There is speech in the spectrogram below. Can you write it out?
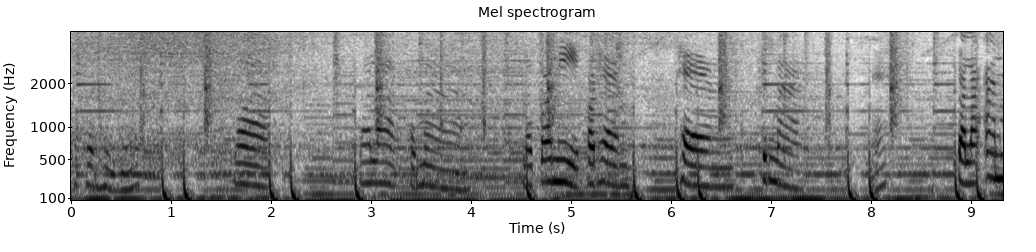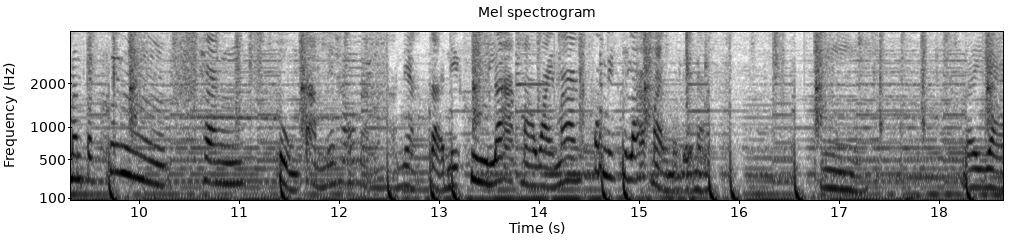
ทุกคนเห็นไหมว่าว่าลากเขามา แล้วก็นี่เขาแทงแทง ขึ้นมานะแต่ละอันมันจะขึ้นแทงสูงต่ำไม่เท่ากันนะคะเนี่ยแต่อันนี้คือลากมาไวมาก พวกนี้คือลากใหม่หมดเลยนะนี่ใบใหญ่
